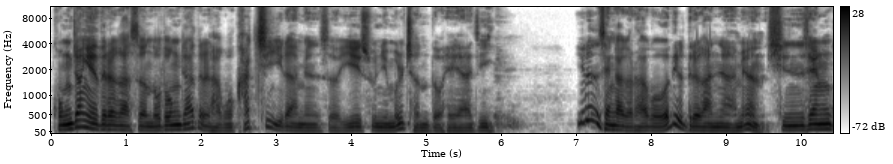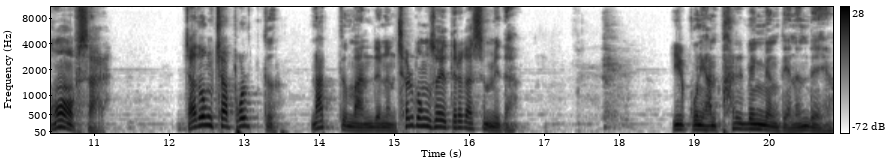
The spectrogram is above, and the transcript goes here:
공장에 들어가서 노동자들하고 같이 일하면서 예수님을 전도해야지. 이런 생각을 하고 어딜 들어갔냐 하면 신생공업사, 자동차 볼트, 나트 만드는 철공소에 들어갔습니다. 일꾼이 한 800명 되는데요.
